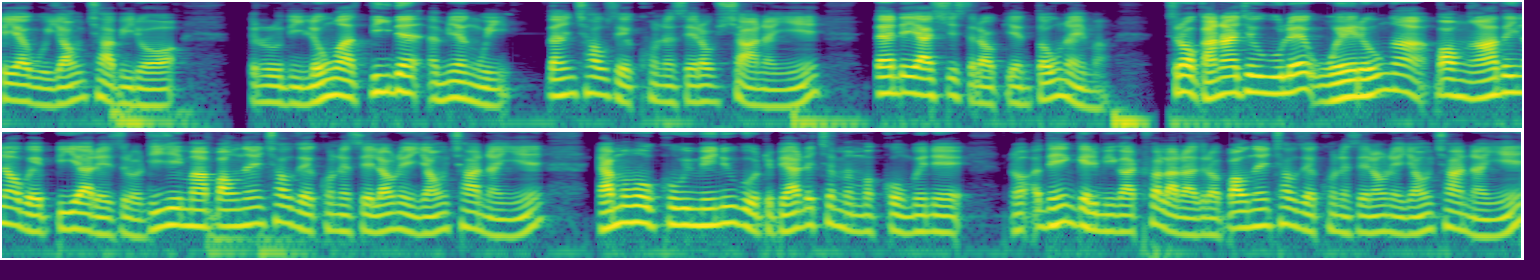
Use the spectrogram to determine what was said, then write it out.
တယောက်ကိုရောင်းချပြီးတော့ကျွန်တော်တို့ဒီလုံးဝတီးတန့်အမျက်ငွေတန်း60 80လောက်ရှာနိုင်ရင်တန်း180လောက်ပြန်သုံးနိုင်မှာ ဆိုတော့ဂါနာချူကလည်းဝယ်တုံးကပေါင်9သိန်းလောက်ပဲပေးရတယ်ဆိုတော့ဒီချိန်မှာပေါင်သန်း60 80လောက်နဲ့ရောင်းချနိုင်ရင်ဒါမှမဟုတ်ခိုဘီမင်းနူးကိုတပြားတစ်ချက်မှမကုန်ဘဲနဲ့နော်အသင်းအကယ်ဒမီကထွက်လာတာဆိုတော့ပေါင်သန်း60 80လောက်နဲ့ရောင်းချနိုင်ရင်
